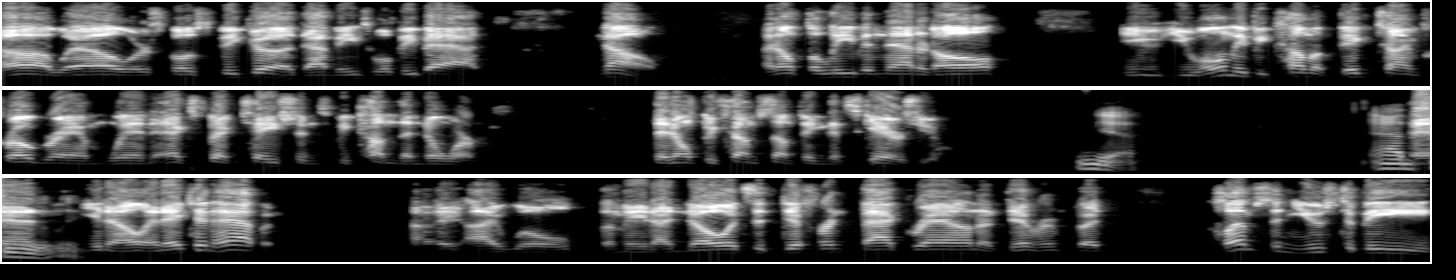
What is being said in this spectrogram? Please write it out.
Oh well, we're supposed to be good. That means we'll be bad. No, I don't believe in that at all. You you only become a big time program when expectations become the norm. They don't become something that scares you. Yeah. And Absolutely. you know, and it can happen. I, I will. I mean, I know it's a different background, a different, but Clemson used to be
